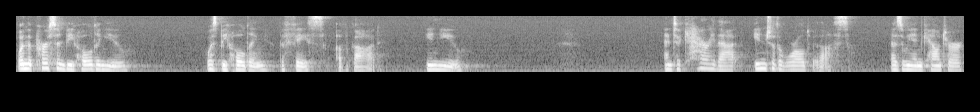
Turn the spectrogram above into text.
When the person beholding you was beholding the face of God in you. And to carry that into the world with us as we encounter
